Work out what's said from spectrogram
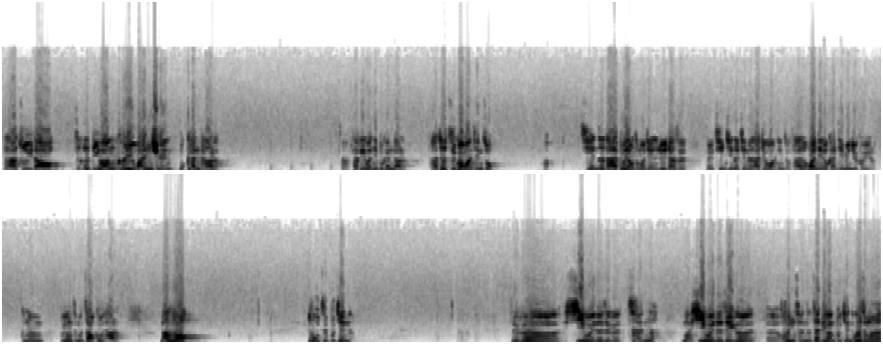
大家注意到哦，这个地方可以完全不看它了。啊，他可以完全不看它了，他就只管往前走。牵着他不用怎么牵，就这样子，呃，轻轻的牵着他就往前走，他完全都看前面就可以了，根本不用怎么照顾他了。然后，兔子不见了。这个细微的这个尘呐，嘛，细微的这个呃昏尘呢，在地方不见了。为什么呢？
